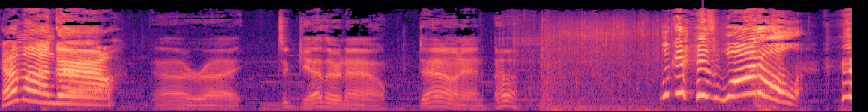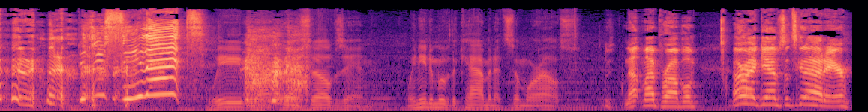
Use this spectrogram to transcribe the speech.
Come on, girl. All right, together now. Down and up. Look at his waddle. Did you see that? We blocked ourselves in. We need to move the cabinet somewhere else. Not my problem. All right, Gabs, let's get out of here.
